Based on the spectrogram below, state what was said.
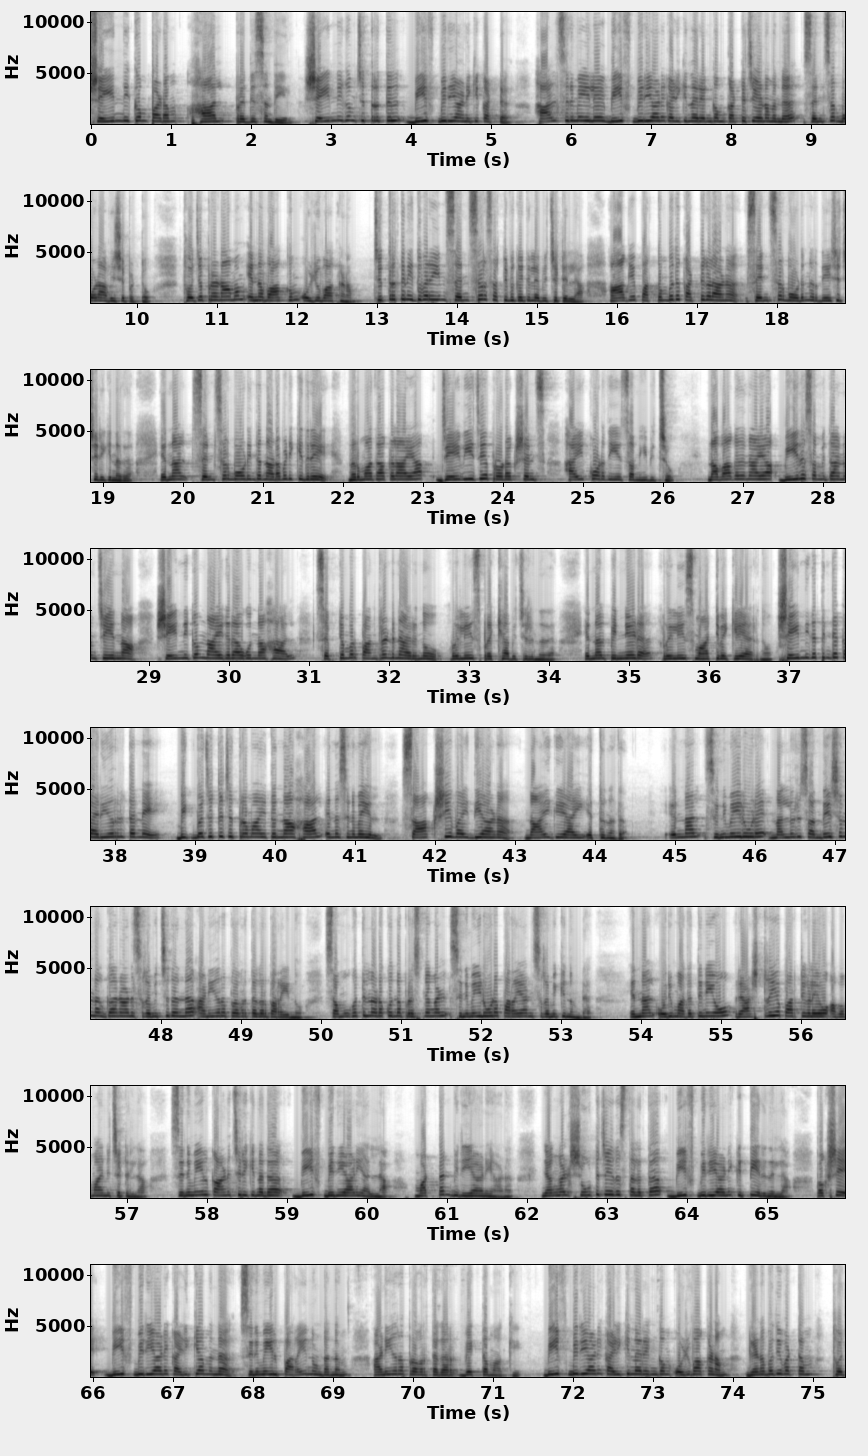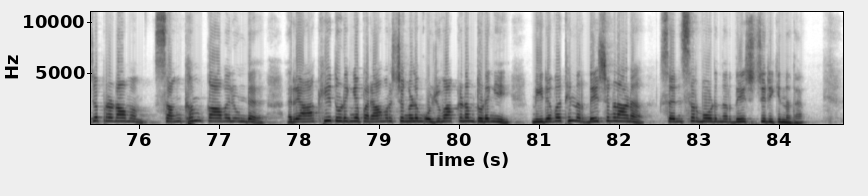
Shane Nigam പടം ഹാൽ പ്രതിസന്ധിയിൽ. Shane Nigam ചിത്രത്തിൽ ബീഫ് ബിരിയാണിക്ക് കട്ട്. ഹാൽ സിനിമയിലെ ബീഫ് ബിരിയാണി കഴിക്കുന്ന രംഗം കട്ട് ചെയ്യണമെന്ന് സെൻസർ ബോർഡ് ആവശ്യപ്പെട്ടു. ധ്വജപ്രണാമം എന്ന വാക്കും ഒഴിവാക്കണം. ചിത്രത്തിന് ഇതുവരെയും സെൻസർ സർട്ടിഫിക്കറ്റ് ലഭിച്ചിട്ടില്ല. ആകെ പത്തൊമ്പത് കട്ടുകളാണ് സെൻസർ ബോർഡ് നിർദ്ദേശിച്ചിരിക്കുന്നത്. എന്നാൽ സെൻസർ ബോർഡിന്റെ നടപടിക്കെതിരെ നിർമ്മാതാക്കളായ ജെ വി ജെ പ്രൊഡക്ഷൻസ് ഹൈക്കോടതിയെ സമീപിച്ചു. നവാഗതനായ വീര സംവിധാനം ചെയ്യുന്ന ഷെയ്ൻ നിഗം നായകരാകുന്ന ഹാൽ സെപ്റ്റംബർ പന്ത്രണ്ടിനായിരുന്നു റിലീസ് പ്രഖ്യാപിച്ചിരുന്നത്. എന്നാൽ പിന്നീട് റിലീസ് മാറ്റിവെക്കുകയായിരുന്നു. ഷെയ്ൻ നിഗത്തിന്റെ കരിയറിൽ തന്നെ ബിഗ് ബജറ്റ് ചിത്രമായി എത്തുന്ന ഹാൽ എന്ന സിനിമയിൽ സാക്ഷി വൈദ്യയാണ് നായികയായി എത്തുന്നത്. എന്നാൽ സിനിമയിലൂടെ നല്ലൊരു സന്ദേശം നൽകാനാണ് ശ്രമിച്ചതെന്ന് അണിയറ പ്രവർത്തകർ പറയുന്നു. സമൂഹത്തിൽ നടക്കുന്ന പ്രശ്നങ്ങൾ സിനിമയിലൂടെ പറയാൻ ശ്രമിക്കുന്നുണ്ട്. എന്നാൽ ഒരു മതത്തിനെയോ രാഷ്ട്രീയ പാർട്ടികളെയോ അപമാനിച്ചിട്ടില്ല. സിനിമയിൽ കാണിച്ചിരിക്കുന്നത് ബീഫ് ബിരിയാണി അല്ല മട്ടൻ ബിരിയാണിയാണ്. ഞങ്ങൾ ഷൂട്ട് ചെയ്ത സ്ഥലത്ത് ബീഫ് ബിരിയാണി കിട്ടിയിരുന്നില്ല. പക്ഷേ ബീഫ് ബിരിയാണി കഴിക്കാമെന്ന് സിനിമയിൽ പറയുന്നുണ്ടെന്നും അണിയറ പ്രവർത്തകർ വ്യക്തമാക്കി. ബീഫ് ബിരിയാണി കഴിക്കുന്ന രംഗം ഒഴിവാക്കണം ഗണപതി വട്ടം ധ്വജപ്രണാമം സംഘം കാവലുണ്ട് രാഖി തുടങ്ങിയ പരാമർശങ്ങളും ഒഴിവാക്കണം തുടങ്ങി നിരവധി നിർദ്ദേശങ്ങളാണ് സെൻസർ ബോർഡ് നിർദ്ദേശിച്ചിരിക്കുന്നത്.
